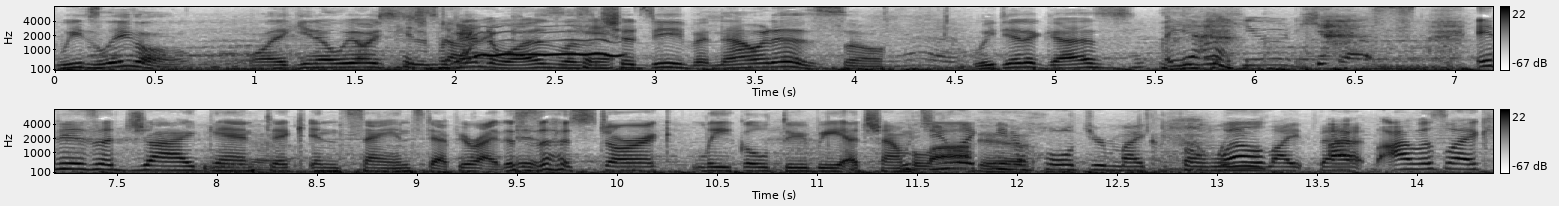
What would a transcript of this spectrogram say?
weed's legal. Like you know, we always used to pretend it was, as it should be, but now it is. So we did it, guys. yeah. Huge Yes, it is a gigantic, insane step. You're right. This is a historic legal doobie at Shambhala. Would you like me to hold your microphone when well, you light that? I, I was like,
